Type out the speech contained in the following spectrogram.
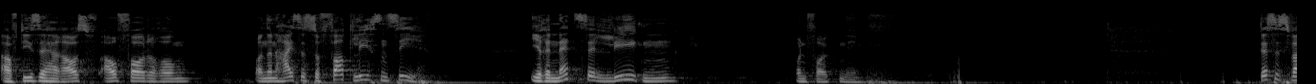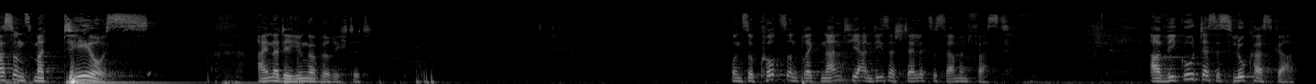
auf diese Heraus Aufforderung und dann heißt es, sofort ließen sie ihre Netze liegen und folgten ihm. Das ist, was uns Matthäus, einer der Jünger, berichtet. Und so kurz und prägnant hier an dieser Stelle zusammenfasst. Aber wie gut, dass es Lukas gab,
